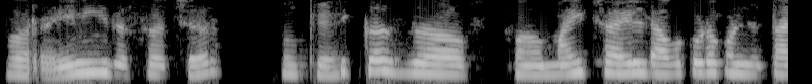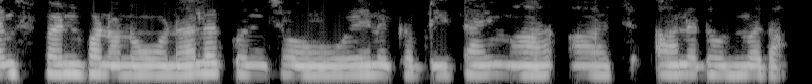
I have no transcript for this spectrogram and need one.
For any researcher because my child அவ கூட கொஞ்சம் டைம் ஸ்பெண்ட் பண்ணணும். அதனால கொஞ்சம் எனக்கு அப்படி டைம் ஆனது உண்மைதான்.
